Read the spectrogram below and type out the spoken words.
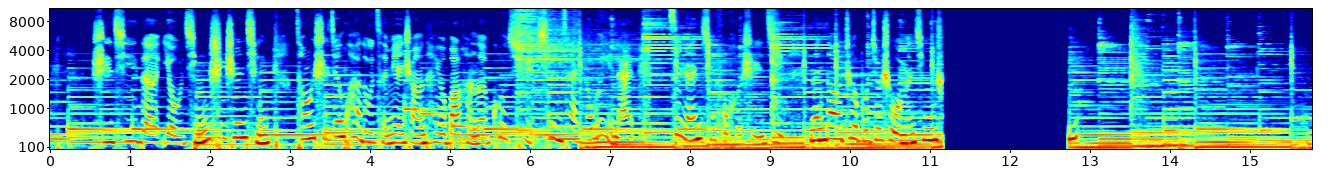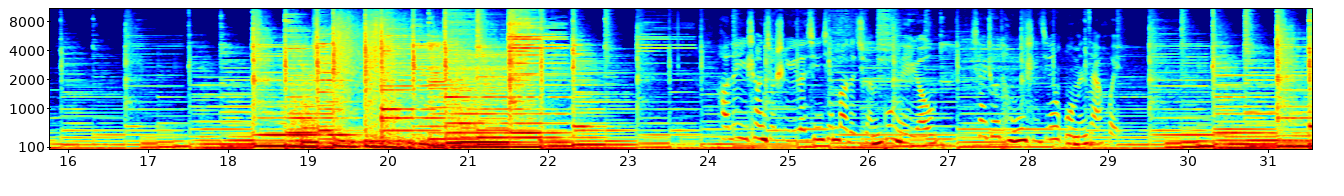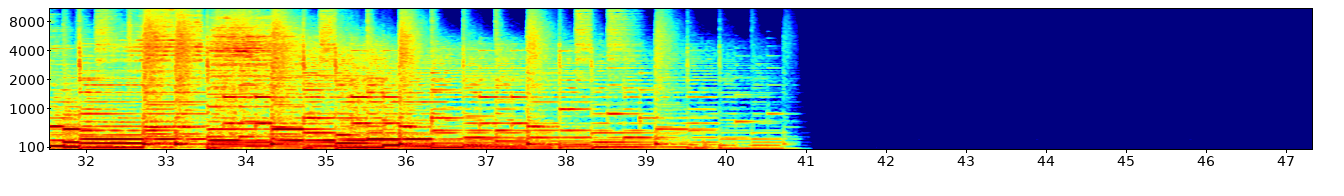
时期的友情是深情，从时间跨度层面上，它又包含了过去、现在到未来，自然且符合实际。难道这不就是我们青春？好了，以上就是娱乐新鲜报的全部内容，下周同一时间我们再会。Música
